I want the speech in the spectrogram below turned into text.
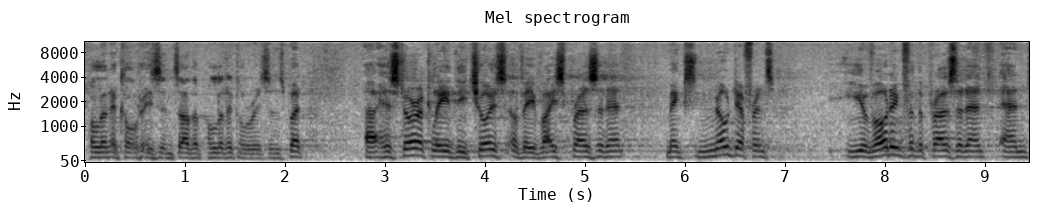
political reasons, other political reasons. But uh, historically, the choice of a vice president makes no difference. You're voting for the president, and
